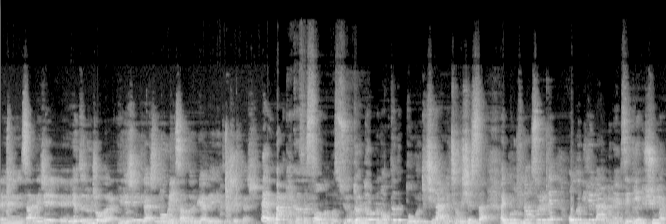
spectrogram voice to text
e, sadece e, yatırımcı olarak gireceklerse doğru insanları bir araya getirecekler. Evet belki kafası ona basıyordur. Doğru noktada doğru kişilerle çalışırsa hani bunun finansörü de olabilirler bir nebze diye düşünüyorum.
